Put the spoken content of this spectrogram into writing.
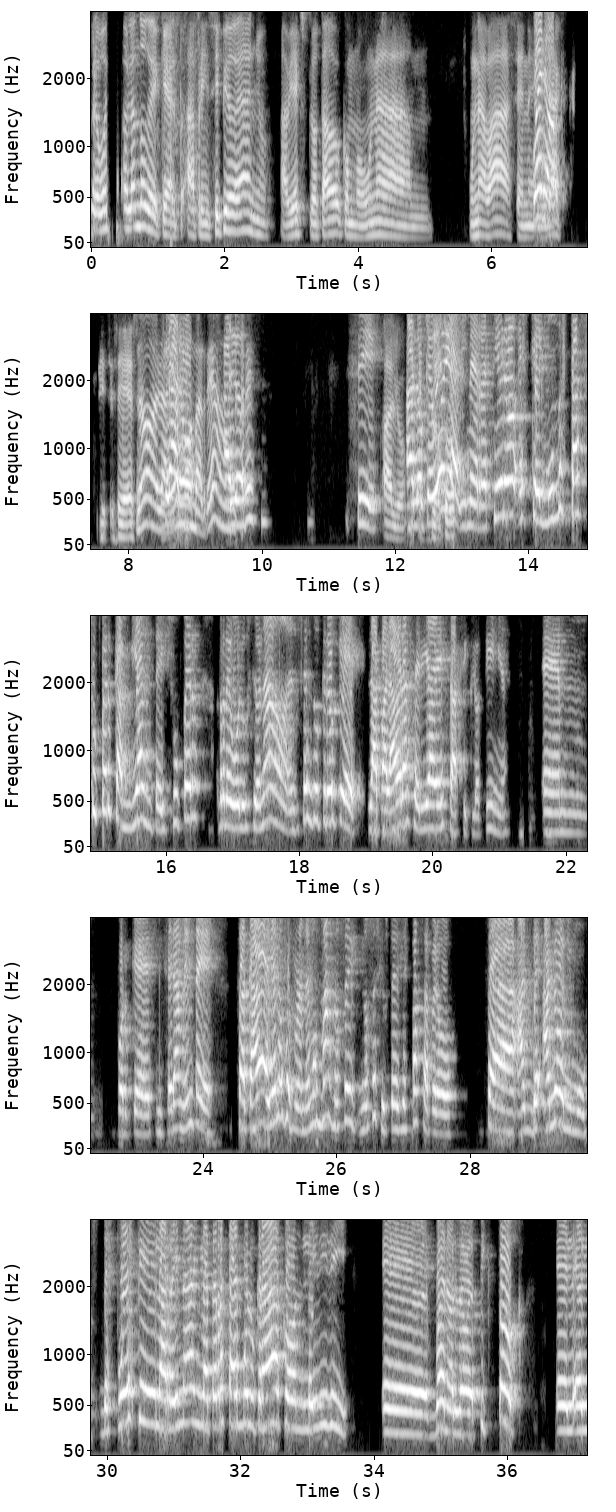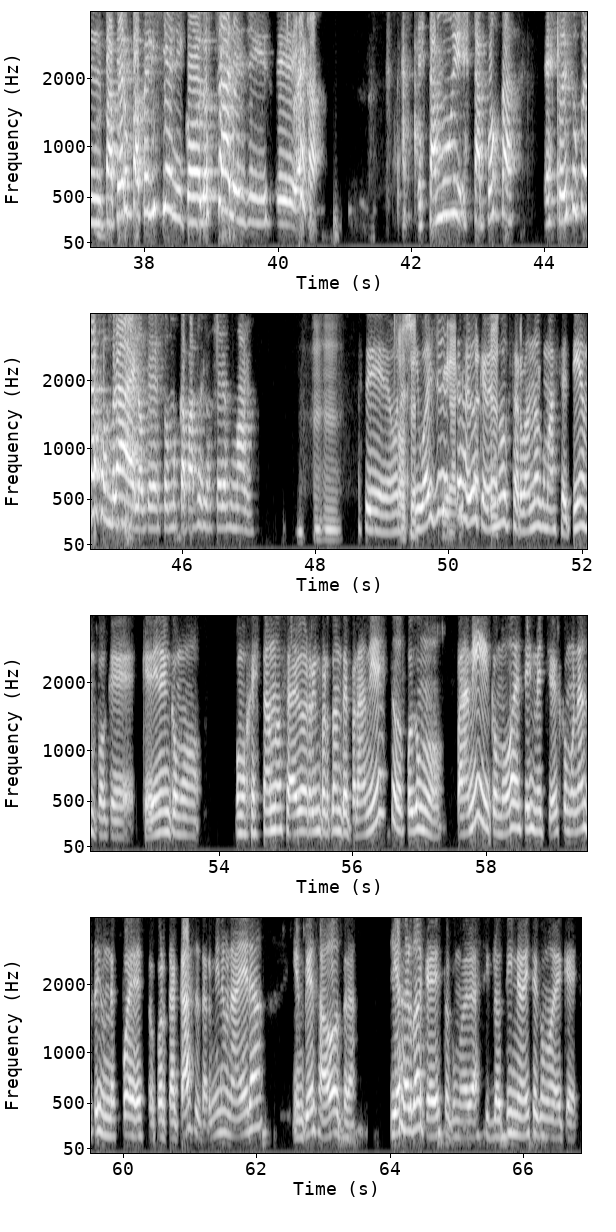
Pero vos estás hablando de que al- a principio de año había explotado como una, una base en, en Bueno. Irak. Sí, sí, sí, eso. No, la Claro, bombardeado, a me lo- parece. sí Algo. A lo que voy a- y me refiero es que el mundo está súper cambiante y súper revolucionado. Entonces yo creo que la palabra sería esa, ciclotimia. Em, porque sinceramente, sea, cada día nos sorprendemos más. No sé, no sé si a ustedes les pasa, pero, o sea, Anonymous, después que la reina de Inglaterra está involucrada con Lady Di, eh, bueno, lo TikTok, el, el patear un papel higiénico, los challenges, eh, o sea, está muy, está posta, estoy súper asombrada de lo que somos capaces los seres humanos. Sí, bueno, O sea, igual yo esto es algo que vengo observando como hace tiempo, que, que vienen como, como gestándose algo re importante. Para mí esto fue como, para mí, como vos decís, Meche, es como un antes y un después de esto. Corta acá, se termina una era y empieza otra. Y es verdad que esto, como de la ciclotimia, viste, como de que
